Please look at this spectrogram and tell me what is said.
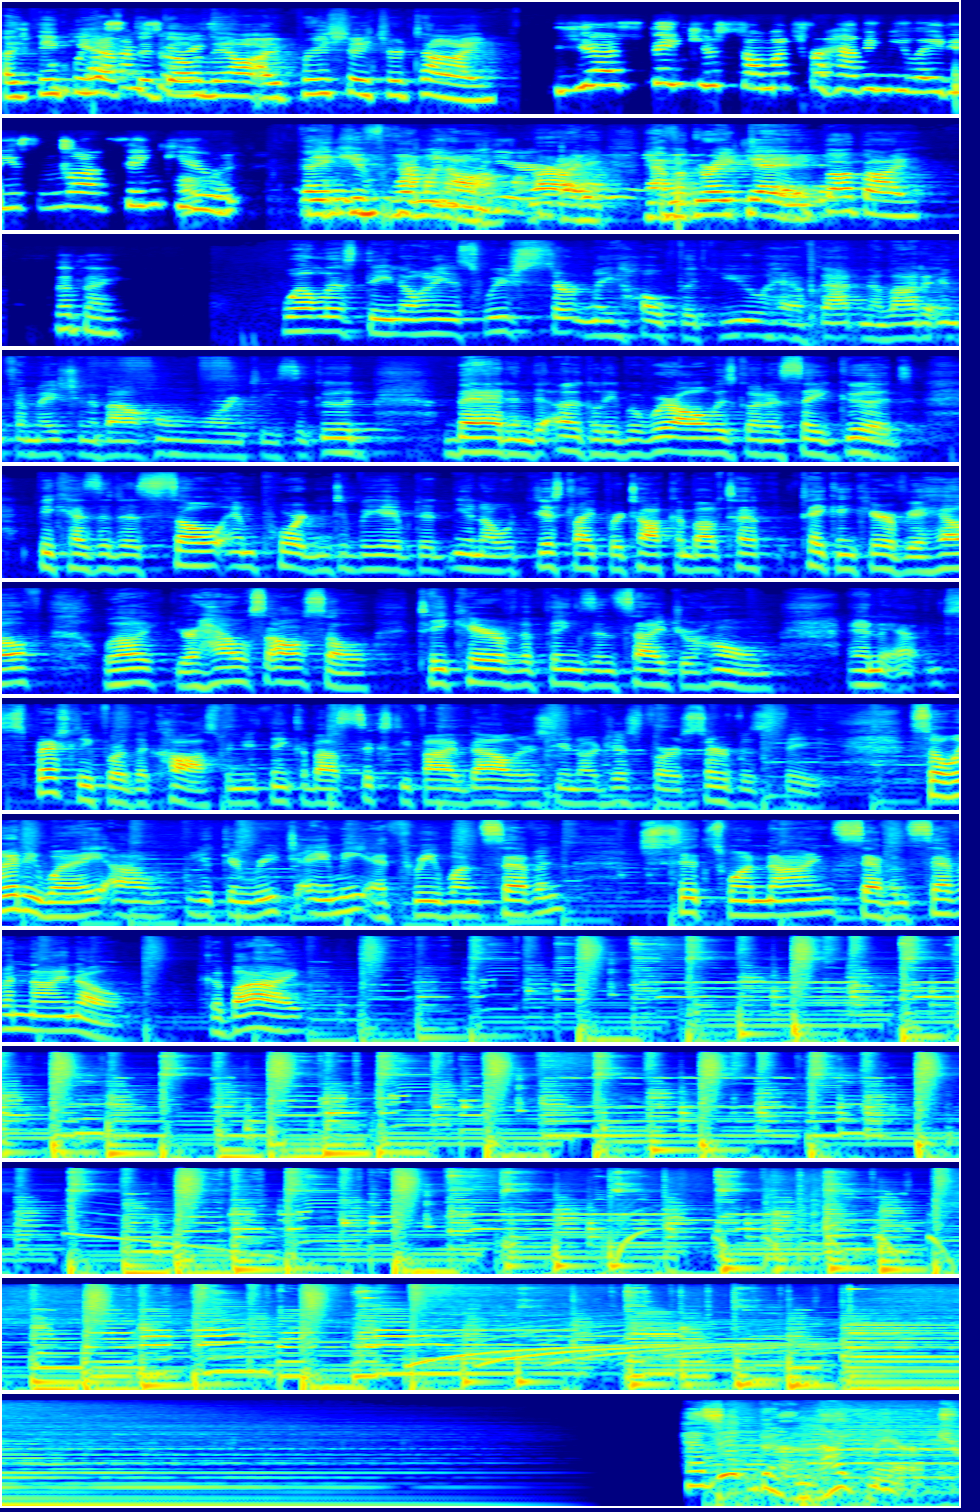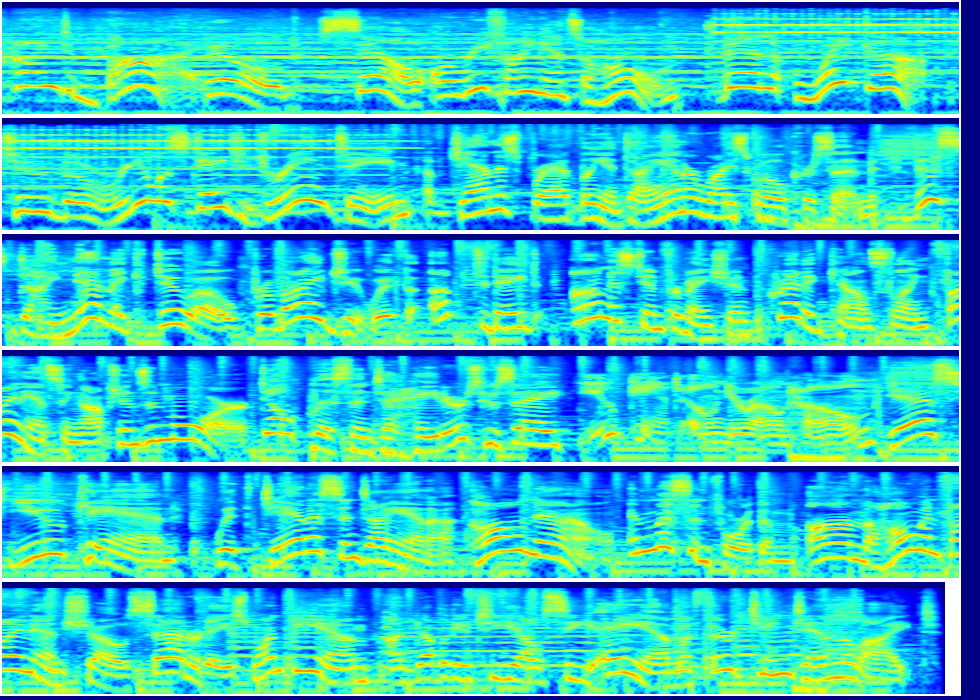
I think we yes, have to go now. I appreciate your time. Yes, thank you so much for having me, ladies. Thank you. Right. Thank you for coming on. All right. Have a great day. Bye bye. Bye bye. Well, listening audience, we certainly hope that you have gotten a lot of information about home warranties, the good, bad, and the ugly, but we're always going to say good because it is so important to be able to, you know, just like we're talking about taking care of your health, well, your house also, take care of the things inside your home, and uh, especially for the cost when you think about $65, you know, just for a service fee. So anyway, uh, you can reach Amie at 317 619 7790. Goodbye. It been a nightmare trying to buy, build, sell, or refinance a home? Then wake up to the real estate dream team of Janice Bradley and Diana Rice Wilkerson. This dynamic duo provides you with up to date, honest information, credit counseling, financing options, and more. Don't listen to haters who say, You can't own your own home. Yes, you can. With Janice and Diana, call now and listen for them on the Home and Finance Show, Saturdays, 1 p.m. on WTLC AM 1310 The Light.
